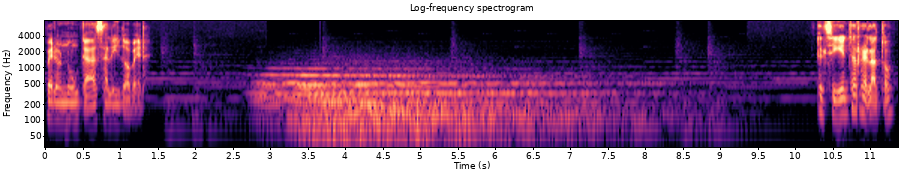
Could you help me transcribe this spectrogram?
pero nunca ha salido a ver. El siguiente relato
